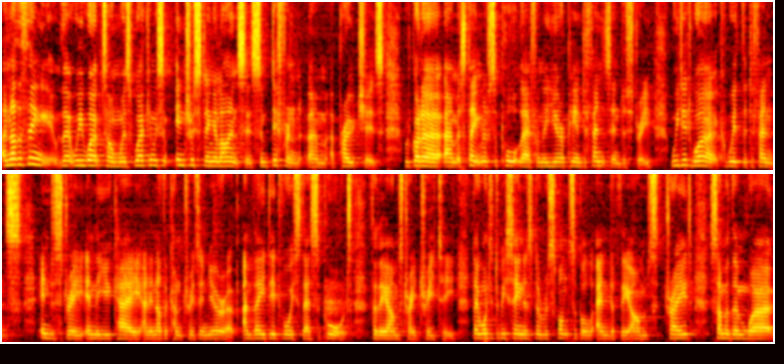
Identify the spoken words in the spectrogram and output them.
Another thing that we worked on was working with some interesting alliances, some different um, approaches. We've got a, um, a statement of support there from the European defence industry. We did work with the defence industry in the UK and in other countries in Europe, and they did voice their support for the arms trade treaty. They wanted to be seen as the responsible end of the arms trade. Some of them were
